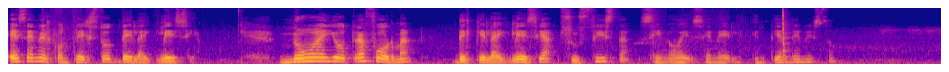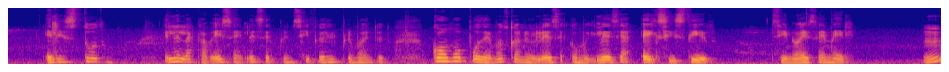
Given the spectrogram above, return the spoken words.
es en el contexto de la iglesia. No hay otra forma de que la iglesia subsista si no es en él. ¿Entienden esto? Él es todo. Él es la cabeza, Él es el principio, es el primero. ¿Cómo podemos como iglesia, como iglesia existir si no es en Él? ¿Mm?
